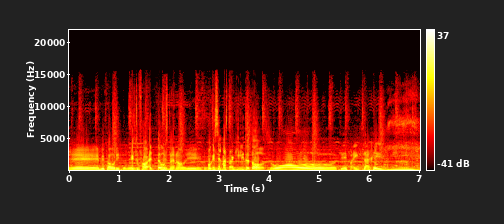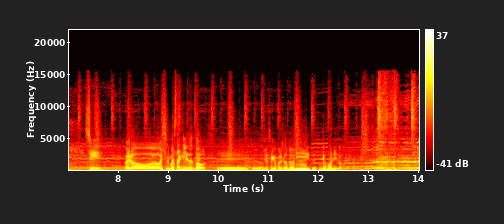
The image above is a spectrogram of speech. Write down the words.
Eh, es mi favorito. bro. Es tu favorito, te gusta, Es mi ¿no? favorito. Porque es el más tranquilito de todos. No, tienes paisaje y... Sí, pero es el más tranquilito de todos. Eh, pero Yo sé que por eso son te gusta. bonitos, son Es bonito, bonitos. es bonito, es bonito.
